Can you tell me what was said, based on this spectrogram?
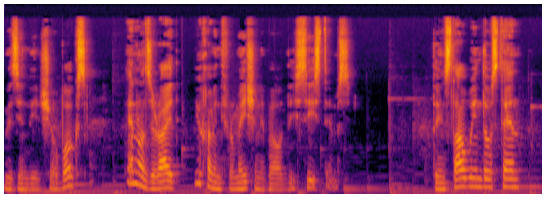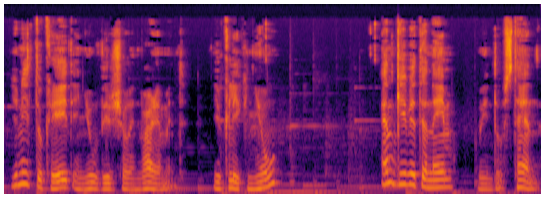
within VirtualBox, and on the right you have information about these systems. To install Windows 10, you need to create a new virtual environment. You click New and give it a name Windows 10.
